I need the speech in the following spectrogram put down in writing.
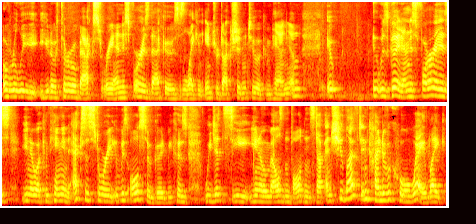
a really, you know, thorough backstory. And as far as that goes, is like an introduction to a companion, it it was good. And as far as, you know, a companion X's story, it was also good because we did see, you know, Mel's involved and stuff. And she left in kind of a cool way. Like,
